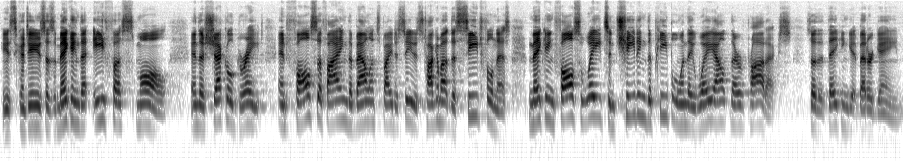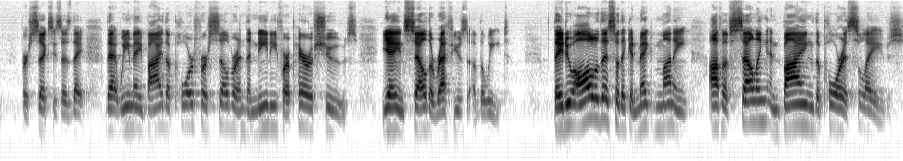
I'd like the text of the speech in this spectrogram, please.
He continues, says, making the ephah small and the shekel great, and falsifying the balance by deceit. It's talking about deceitfulness, making false weights and cheating the people when they weigh out their products so that they can get better gain. Verse 6, he says, they, That we may buy the poor for silver and the needy for a pair of shoes, yea, and sell the refuse of the wheat. They do all of this so they can make money off of selling and buying the poor as slaves,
